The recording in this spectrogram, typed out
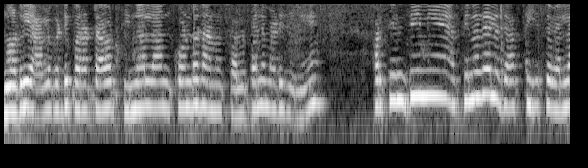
ನೋಡ್ರಿ ಆಲೂಗಡ್ಡೆ ಪರೋಟ ಅವ್ರು ತಿನ್ನಲ್ಲ ಅಂದ್ಕೊಂಡು ನಾನು ಸ್ವಲ್ಪನೇ ಮಾಡಿದ್ದೀನಿ. ಅವ್ರು ತಿಂತೀನಿ ತಿನ್ನೋದೇ ಇಲ್ಲ ಜಾಸ್ತಿ ಇತ್ತವೆಲ್ಲ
